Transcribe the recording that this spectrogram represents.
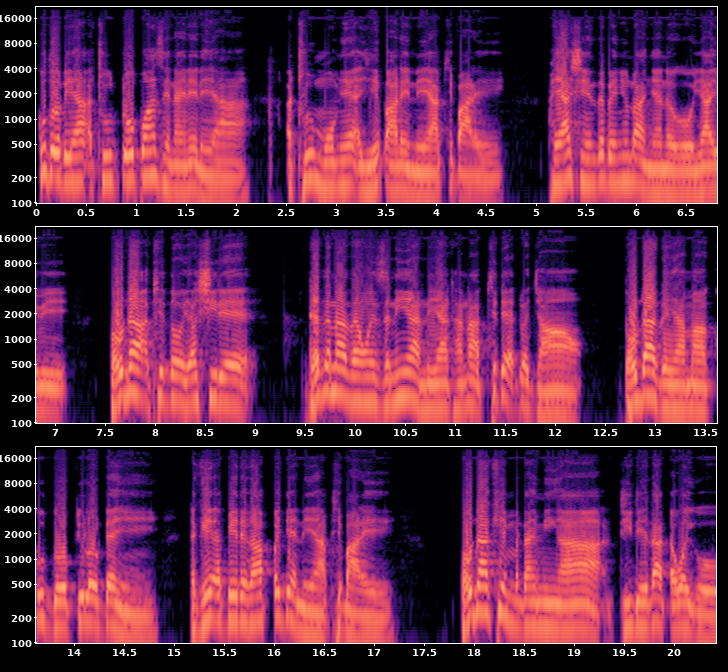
ကုသိုလ်တရားအထူးတိုးပွားစေနိုင်တဲ့နေရာအထူးမွန်မြတ်အရေးပါတဲ့နေရာဖြစ်ပါတယ်။ဖယားရှင်သဗ္ဗညုဏဉာဏ်တော်ကိုရ၍ဗုဒ္ဓအဖြစ်သို့ရောက်ရှိတဲ့ဒေသနာသံဝင်ဇနီးယနေရာဌာနဖြစ်တဲ့အတွက်ကြောင့်ဗုဒ္ဓဂယာမှာကုသိုလ်ပြုလုပ်တတ်ရင် တကယ်အပေတကားပိတ်တဲ့နေရာဖြစ်ပါတယ်။ဗုဒ္ဓခေတ်မတိုင်မီကဒီဒေသတဝိုက်ကို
